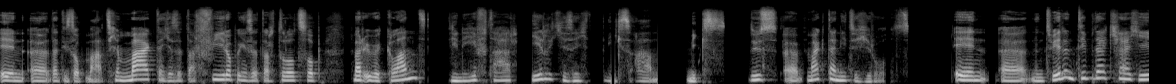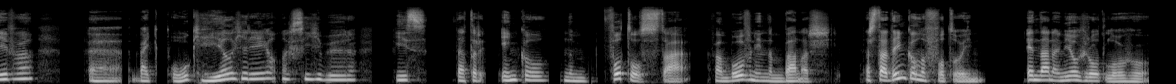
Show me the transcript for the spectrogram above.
En uh, dat is op maat gemaakt en je zet daar fier op en je zet daar trots op. Maar uw klant, die heeft daar eerlijk gezegd niks aan. Niks. Dus uh, maak dat niet te groot. En uh, een tweede tip dat ik ga geven, wat ik ook heel geregeld nog zie gebeuren, is dat er enkel een foto staat van boven in de banner. Daar staat enkel een foto in. En dan een heel groot logo.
